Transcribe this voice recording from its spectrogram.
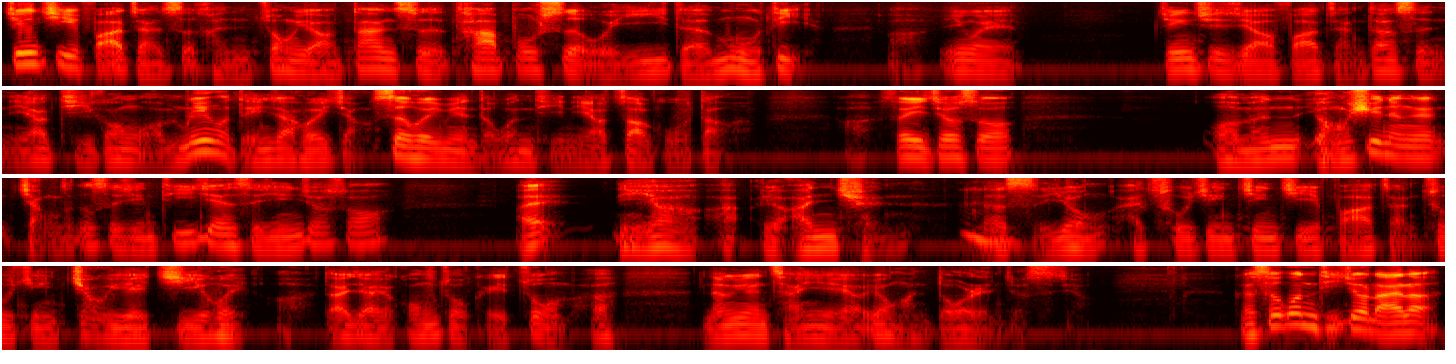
经济发展是很重要，但是它不是唯一的目的啊。因为经济就要发展，但是你要提供我们另外等一下会讲社会面的问题，你要照顾到啊。所以就是说，我们永续能源讲这个事情，第一件事情就是说，哎，你要啊有安全的使用，来促进经济发展，促进就业机会啊，大家有工作可以做嘛啊。能源产业要用很多人，就是这样。可是问题就来了，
